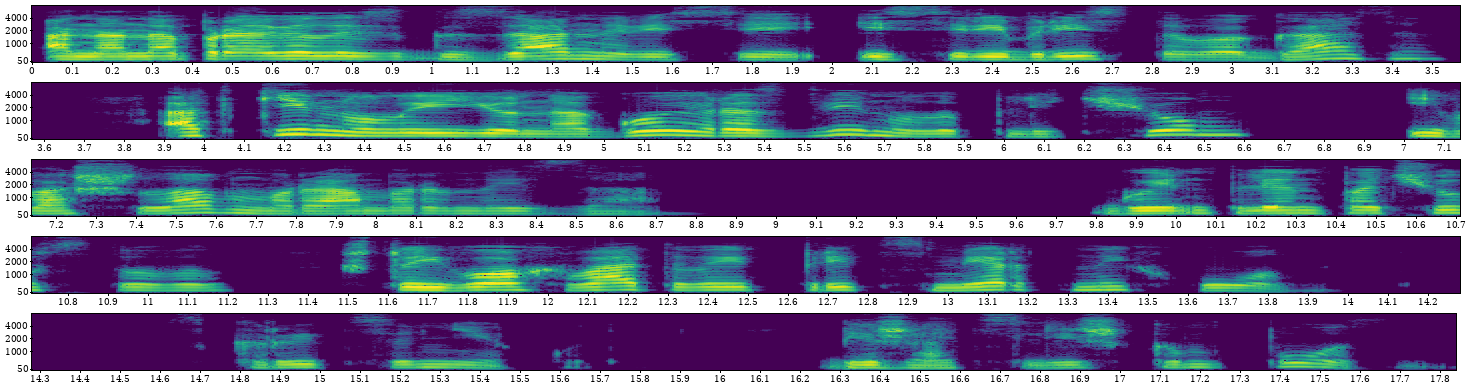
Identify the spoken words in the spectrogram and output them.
Она направилась к занавеси из серебристого газа, откинула ее ногой, раздвинула плечом и вошла в мраморный зал. Гуинплен почувствовал, что его охватывает предсмертный холод. Скрыться некуда, бежать слишком поздно.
